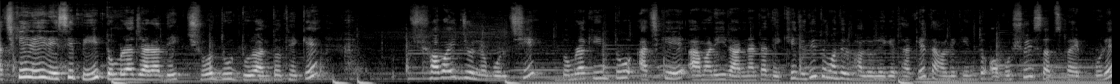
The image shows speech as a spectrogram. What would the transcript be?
আজকের এই রেসিপি তোমরা যারা দেখছ দূর দূরান্ত থেকে সবাইয়ের জন্য বলছি, তোমরা কিন্তু আজকে আমার এই রান্নাটা দেখে যদি তোমাদের ভালো লেগে থাকে, তাহলে কিন্তু অবশ্যই সাবস্ক্রাইব করে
